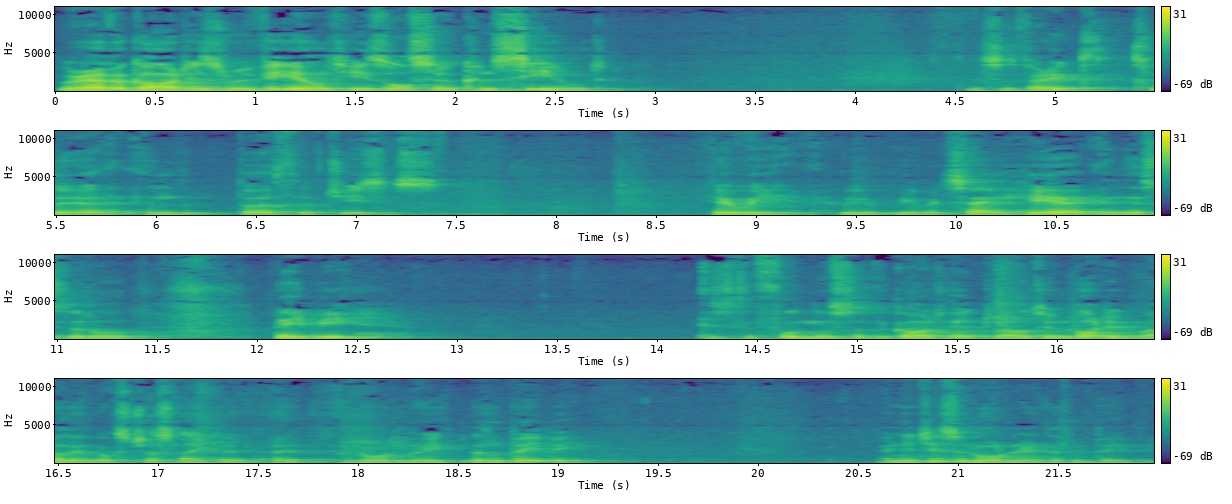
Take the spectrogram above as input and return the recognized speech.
Wherever God is revealed, he is also concealed. This is very clear in the birth of Jesus. Here we, we, we would say, here in this little baby is the fullness of the Godhead dwelt embodied. Well, it looks just like a, a, an ordinary little baby. And it is an ordinary little baby.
